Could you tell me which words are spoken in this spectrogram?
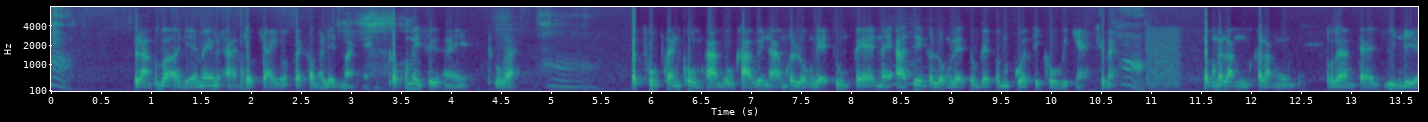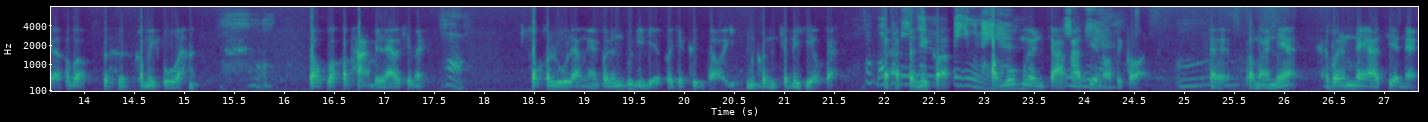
ค่ะ หลังก็บอกเออเดี๋ยวไม่มาถามตกใจก็ค่อยเข้ามาเล่นใหม่เนี่ยเขาก็ไม่ซื้อให้ ถูกป่ะค่ะก็ทุบกันโคมคามโคมคามเวียดนามก็ลงเละตุ้มเป๊ะในอาเซียนก็ลงเละตุ้มเป๊ะเพราะมันกลัวติดโควิดไงใช่ไหมค่ะแล้วมันกำลังกำลังกำลังแต่อินเดียเขาบอกเขาไม่กลัวบอกว่าเขาผ่านไปแล้วใช่ไหมค่ะ เขาเขารู้แล้วไงเพราะฉะนั้นหุ้นอินเดียก็จะขึ้นต่ออีกมันคงจะไม่เกี่ยวกันแต่ว่าตอนตอนนี้นี้ก็มันไปอยู่ไหนพอมูฟอะเงินจากอิอานเดียเซียนออกไปก่อนอ๋อเออประมาณเนี้ย เพราะฉะนั้นในอาเซียนเนี่ย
